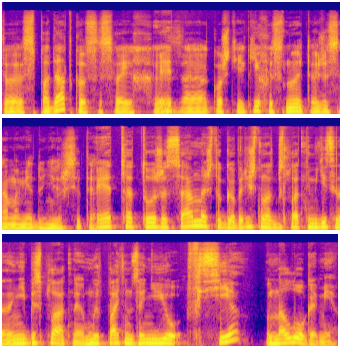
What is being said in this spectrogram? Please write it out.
с податков со своих, это... за кошт яких існуе той же самый медуниверситет. Это то же самое, что говорит, что у нас бесплатная медицина. Она не бесплатная. Мы платим за нее все налогами.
